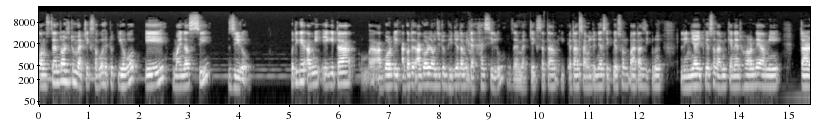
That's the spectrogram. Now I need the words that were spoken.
কনষ্টেণ্টৰ যিটো মেট্ৰিক্স হ'ব সেইটো কি হ'ব? এ মাইনাছ চি জিৰ' গতিকে আমি এইকেইটা আগৰ আগতে আগৰ যিটো ভিডিঅ'ত আমি দেখাইছিলোঁ যে মেট্ৰিক্স এটা এটা চাইমিলটেনিয়াছ ইকুৱেশ্যন বা এটা যিকোনো লিনিয়াৰ ইকুৱেশ্যন আমি কেনেধৰণে আমি তাৰ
